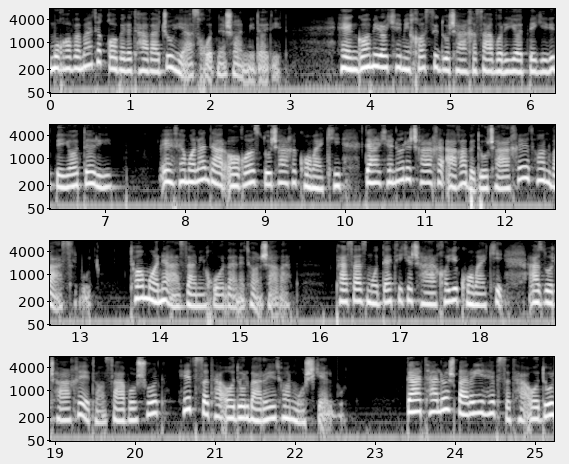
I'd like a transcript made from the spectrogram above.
مقاومت قابل توجهی از خود نشان می‌دادید. هنگامی را که می‌خواستید دوچرخه سواری یاد بگیرید به یاد دارید؟ احتمالا در آغاز دوچرخ کمکی در کنار چرخ عقب دوچرخهتان وصل بود تا مانع از زمین خوردنتان شود. پس از مدتی که چرخهای کمکی از دو چرخهتان سوا شد حفظ تعادل برایتان مشکل بود در تلاش برای حفظ تعادل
